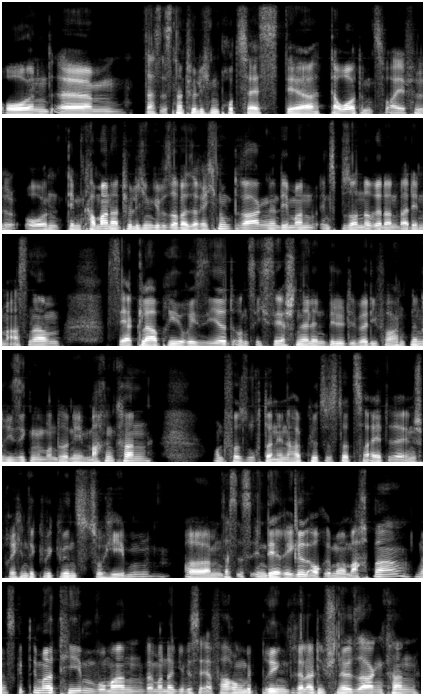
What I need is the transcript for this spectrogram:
Und ähm, das ist natürlich ein Prozess, der dauert im Zweifel. Und dem kann man natürlich in gewisser Weise Rechnung tragen, indem man insbesondere dann bei den Maßnahmen sehr klar priorisiert und sich sehr schnell ein Bild über die vorhandenen Risiken im Unternehmen machen kann und versucht dann innerhalb kürzester Zeit äh, entsprechende Quickwins zu heben. Ähm, das ist in der Regel auch immer machbar. Es gibt immer Themen, wo man, wenn man eine gewisse Erfahrung mitbringt, relativ schnell sagen kann,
